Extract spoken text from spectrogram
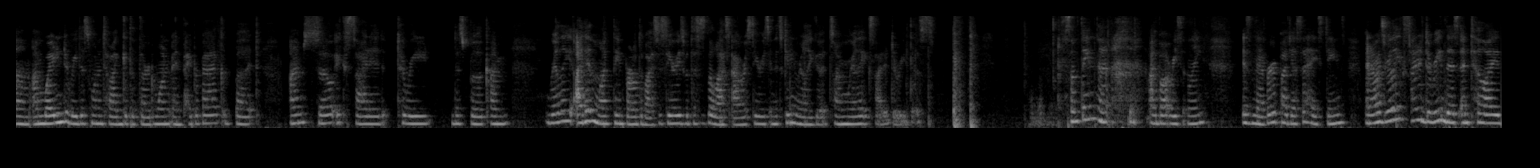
Um, I'm waiting to read this one until I can get the third one in paperback, but I'm so excited to read this book. I'm really I didn't like the Infernal Devices series, but this is the Last Hour series and it's getting really good, so I'm really excited to read this. Something that I bought recently is Never by Jessa Hastings, and I was really excited to read this until I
